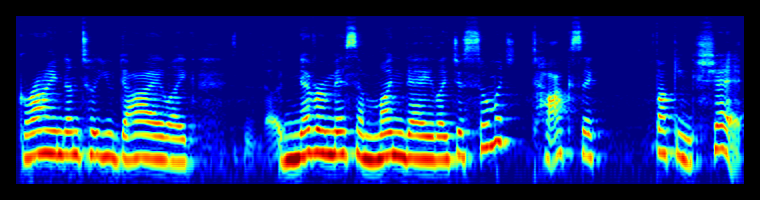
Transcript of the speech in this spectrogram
grind until you die like never miss a Monday like just so much toxic fucking shit.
